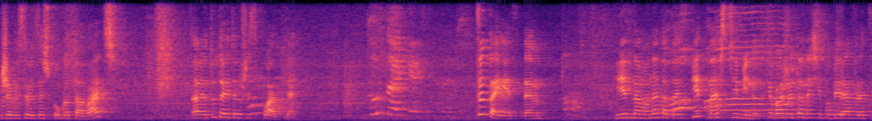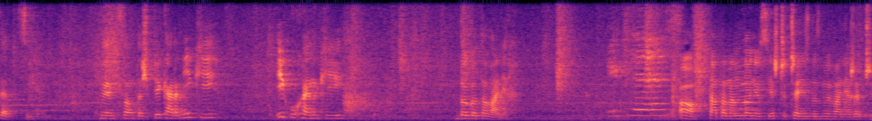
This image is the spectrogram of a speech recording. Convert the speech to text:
żeby sobie coś ugotować. Ale tutaj to już jest płatne. Tutaj jesteś. Tutaj jestem. Jedna moneta to jest 15 minut, chyba że tony się pobiera w recepcji. Więc są też piekarniki i kuchenki do gotowania. O, tata nam doniósł jeszcze część do zmywania rzeczy.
